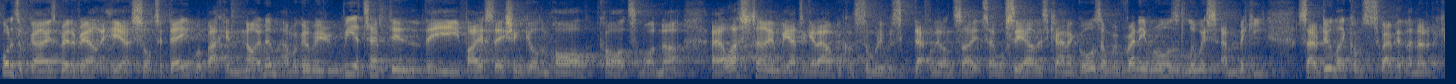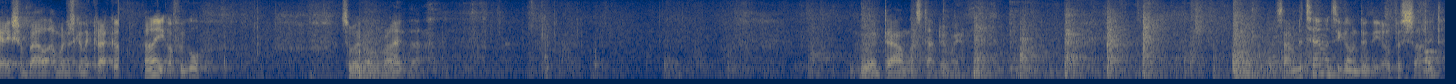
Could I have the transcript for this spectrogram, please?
What is up guys, of Reality here. So today we're back in Nottingham and we're going to be re-attempting the fire station, Guild Hall, courts and whatnot. Uh, last time we had to get out because somebody was definitely on site, so we'll see how this kind of goes. And with Rennie, Rose, Lewis and Mickey. So do like, comment, subscribe, hit the notification bell and we're just going to crack up. Alright, off we go. So we're going right then. We went down last time, didn't we? So I'm determined to go and do the other side.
